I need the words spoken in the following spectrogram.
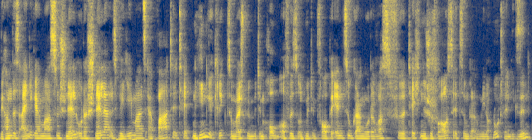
wir haben das einigermaßen schnell oder schneller, als wir jemals erwartet hätten, hingekriegt, zum Beispiel mit dem Homeoffice und mit dem VPN-Zugang oder was für technische Voraussetzungen da irgendwie noch notwendig sind.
